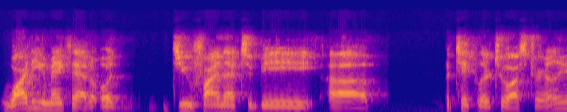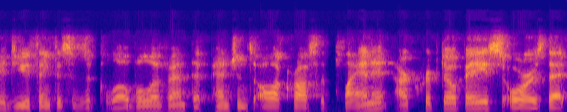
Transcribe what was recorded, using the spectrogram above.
why do you make that? Or do you find that to be uh, particular to Australia? Do you think this is a global event that pensions all across the planet are crypto based, or is that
